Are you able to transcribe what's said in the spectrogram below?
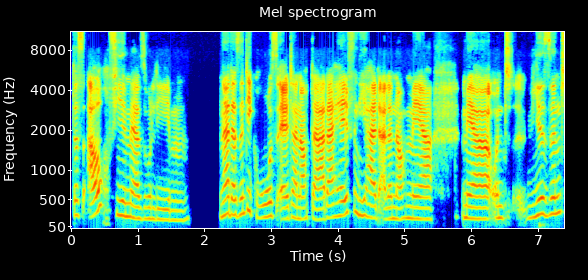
das auch viel mehr so leben. Na, da sind die Großeltern noch da, da helfen die halt alle noch mehr, mehr. Und wir sind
